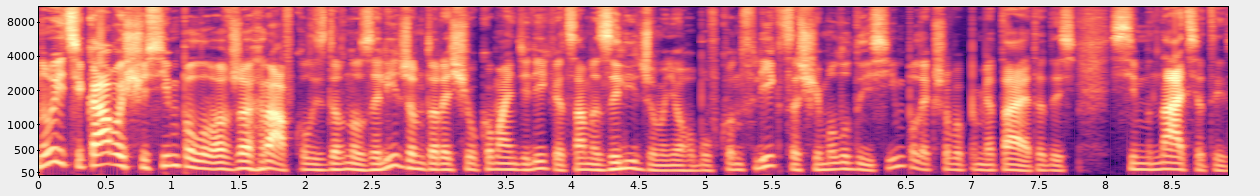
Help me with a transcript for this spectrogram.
Ну і цікаво, що Сімпл вже грав колись давно за Ліджем. До речі, у команді Ліквід саме за Ліджем у нього був конфлікт. Це ще молодий Сімпл, якщо ви пам'ятаєте, десь 17-й,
